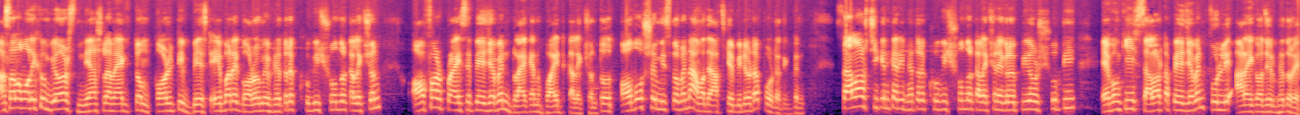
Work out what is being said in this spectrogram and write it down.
আসসালামু আলাইকুম ভিউয়ার্স নিয়ে আসলাম একদম কোয়ালিটি বেস্ট এবারে গরমের ভেতরে খুবই সুন্দর কালেকশন অফার প্রাইসে পেয়ে যাবেন ব্ল্যাক অ্যান্ড হোয়াইট কালেকশন তো অবশ্যই মিস করবেন না, আমাদের আজকের ভিডিওটা পুরোটা দেখবেন। সালোয়ার চিকেন কারি ভেতরে খুবই সুন্দর কালেকশন এগুলো পিওর সুতি এবং কি সালোয়ারটা পেয়ে যাবেন ফুললি আড়াই গজের ভেতরে।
